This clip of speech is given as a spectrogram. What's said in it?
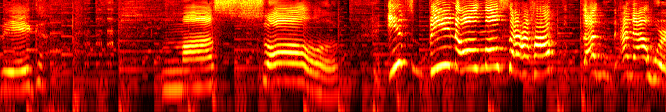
Big muscle. It's been almost a half hour,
